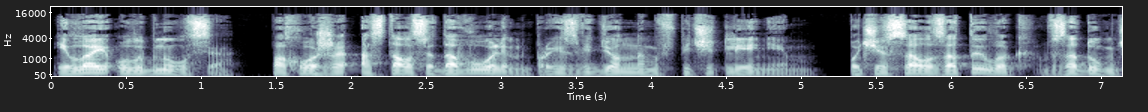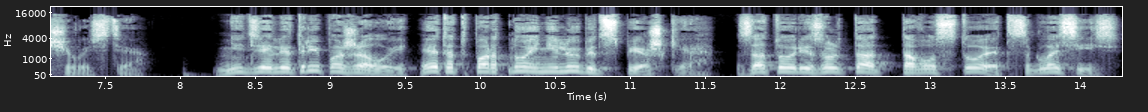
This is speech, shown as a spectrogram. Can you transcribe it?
Илай улыбнулся. Похоже, остался доволен произведенным впечатлением. Почесал затылок в задумчивости. «Недели три, пожалуй. Этот портной не любит спешки. Зато результат того стоит, согласись».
